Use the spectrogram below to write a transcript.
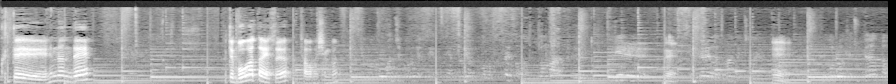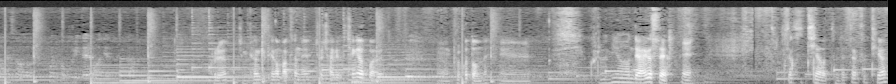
그때 했는데 그때 뭐 갖다 했어요? 작업하신 분? 뭔지 모르겠어요. 그냥 뭐가 붙어 있어서 그동안 그 그릴 네. 연결해가지고 하는 거 있잖아요. 예. 그걸로 대충 빼놨다고 해서 보니까 물이 내려가야 되니까. 그래요? 지금 변기 배가 막혔네. 저 자기 챙겨갖고 와요. 알겠어요. 예. 섹스티아 같은데, 섹스티아? 예.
